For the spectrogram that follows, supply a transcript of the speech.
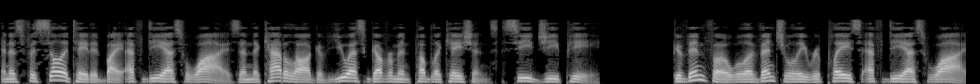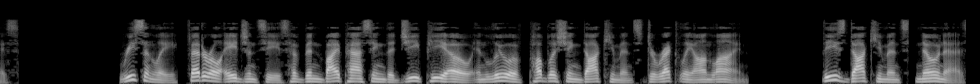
and is facilitated by FDsys and the Catalog of U.S. Government Publications. GovInfo will eventually replace FDsys. Recently, federal agencies have been bypassing the GPO in lieu of publishing documents directly online. These documents, known as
